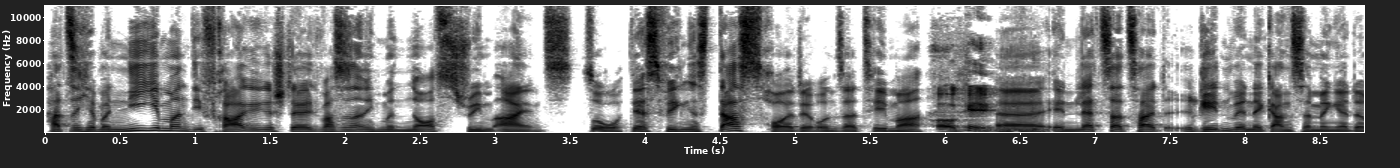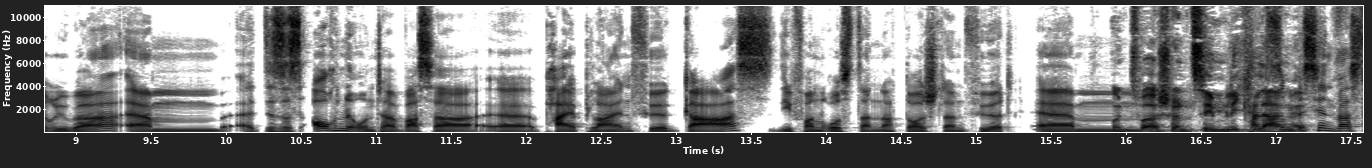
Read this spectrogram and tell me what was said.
hat sich aber nie jemand die Frage gestellt, was ist eigentlich mit Nord Stream 1? So, deswegen ist das heute unser Thema. Okay. Äh, in letzter Zeit reden wir eine ganze Menge darüber. Ähm, das ist auch eine Unterwasser-Pipeline äh, für Gas, die von Russland nach Deutschland führt. Ähm, Und zwar schon ziemlich kannst lange. Du ein bisschen was,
